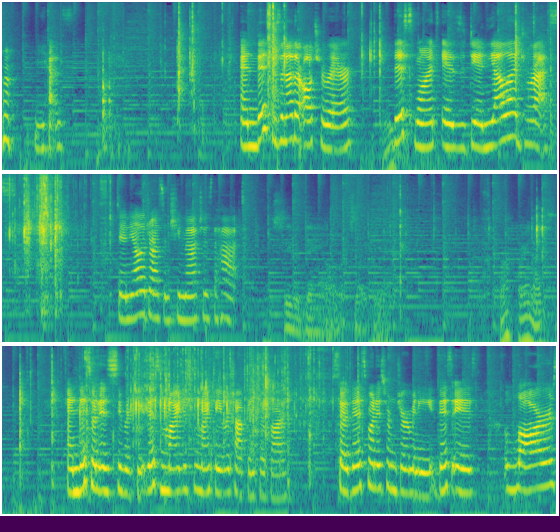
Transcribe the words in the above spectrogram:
yes. And this is another ultra rare. This one is Daniela Dress. Daniela Dress, and she matches the hat. Let's see what Daniel looks like here. Oh, very nice. And this one is super cute. This might just be my favorite Shopkin so far. So this one is from Germany. This is Lars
